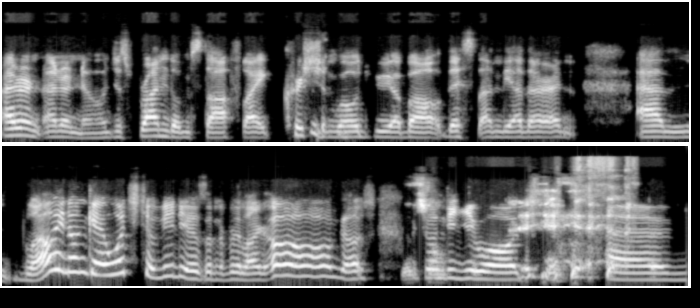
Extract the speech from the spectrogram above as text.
I don't, I don't know, just random stuff like Christian worldview about this and the other, and um, well, I don't get watch your videos and I'd be like, oh gosh, which one did you watch? um,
